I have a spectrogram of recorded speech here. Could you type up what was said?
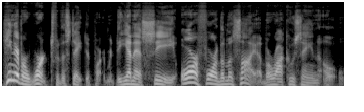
He never worked for the State Department, the NSC, or for the Messiah, Barack Hussein O.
